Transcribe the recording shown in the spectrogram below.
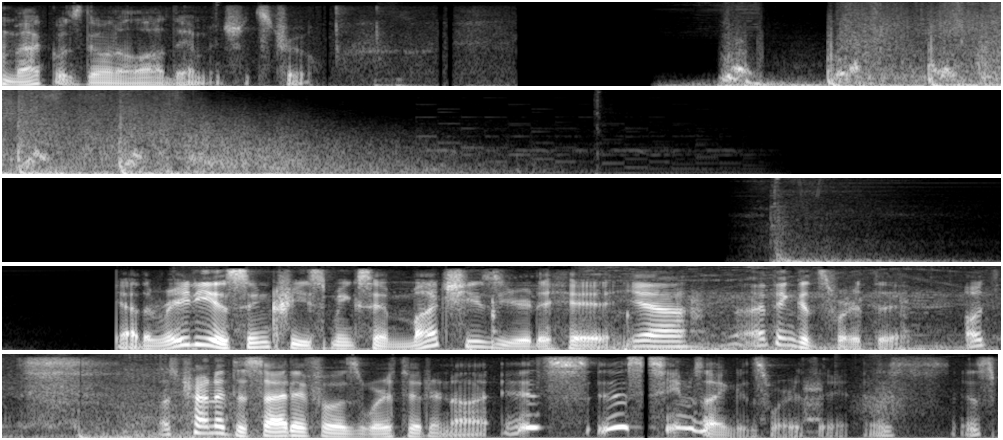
Mac was doing a lot of damage, it's true. Yeah, the radius increase makes it much easier to hit. Yeah, I think it's worth it. I was, trying to decide if it was worth it or not. It's it seems like it's worth it. It's it's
